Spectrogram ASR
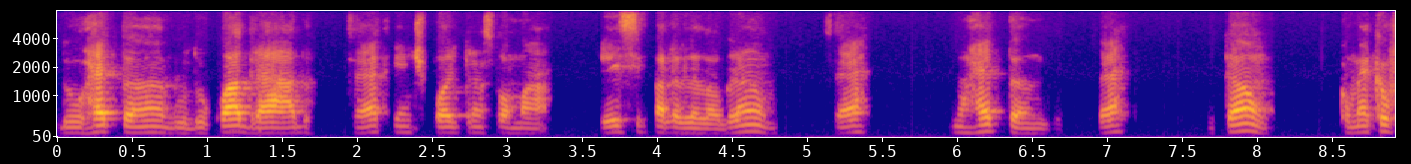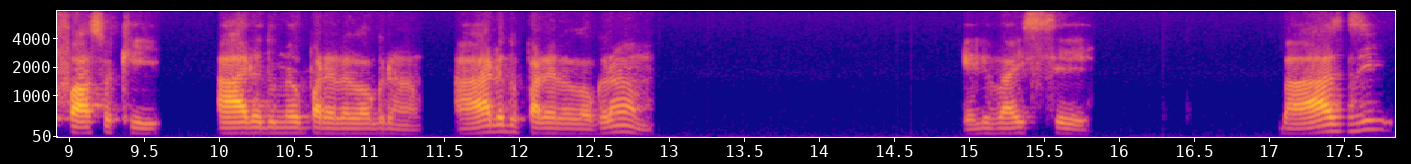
do retângulo, do quadrado, certo? Que a gente pode transformar esse paralelogramo, certo? Num retângulo, certo? Então, como é que eu faço aqui a área do meu paralelogramo? A área do paralelogramo, ele vai ser base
